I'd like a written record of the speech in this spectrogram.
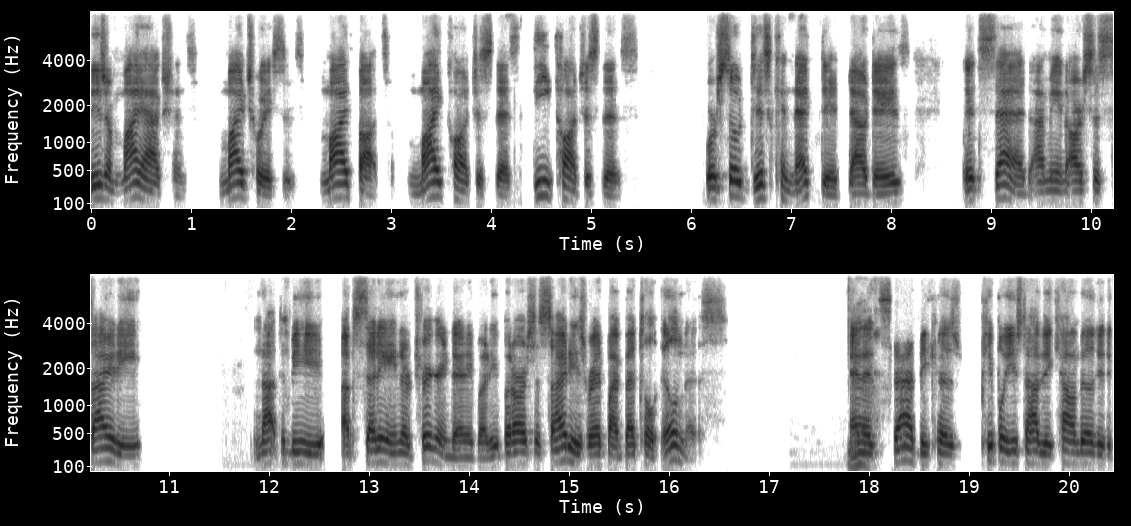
these are my actions, my choices, my thoughts, my consciousness, the consciousness. We're so disconnected nowadays. It's sad. I mean, our society not to be upsetting or triggering to anybody, but our society is read by mental illness. Yeah. And it's sad because people used to have the accountability to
